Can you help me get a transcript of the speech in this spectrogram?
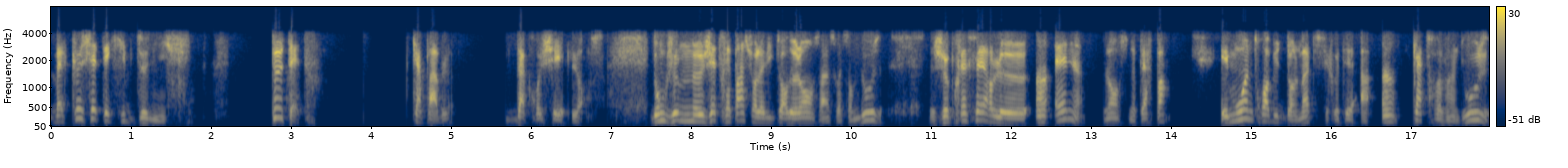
ben, que cette équipe de Nice peut être capable d'accrocher Lens. Donc je ne me jetterai pas sur la victoire de Lens à 1,72. Je préfère le 1N, Lens ne perd pas. Et moins de 3 buts dans le match, c'est coté à 1,92.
